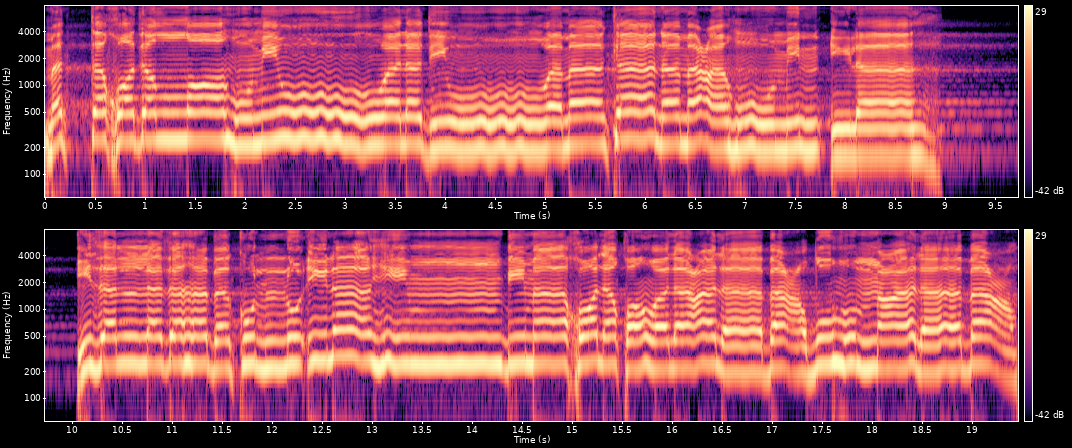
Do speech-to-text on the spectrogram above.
ما اتخذ الله من ولد وما كان معه من إله. إذا لذهب كل إله بما خلق ولعلى بعضهم على بعض.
